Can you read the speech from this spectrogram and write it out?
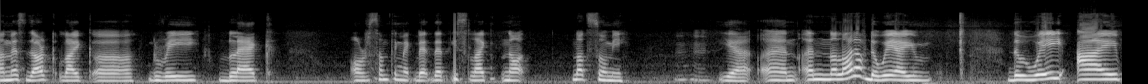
unless dark like uh, gray black or something like that that is like not not so me. Yeah and and a lot of the way i the way i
